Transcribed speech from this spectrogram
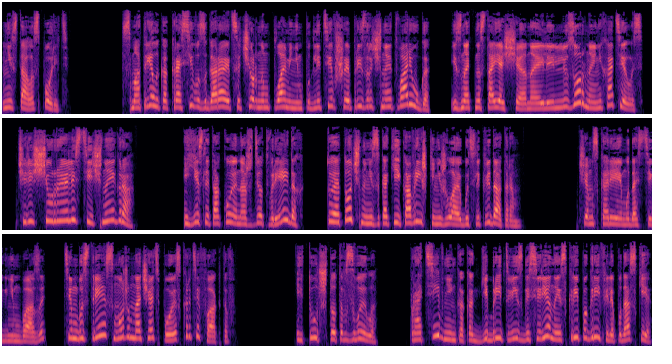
не стала спорить. Смотрела, как красиво загорается черным пламенем подлетевшая призрачная тварюга, и знать, настоящая она или иллюзорная, не хотелось. Чересчур реалистичная игра. И если такое нас ждет в рейдах, то я точно ни за какие ковришки не желаю быть ликвидатором. Чем скорее мы достигнем базы, тем быстрее сможем начать поиск артефактов. И тут что-то взвыло. Противненько, как гибрид визга сирены и скрипа грифеля по доске.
